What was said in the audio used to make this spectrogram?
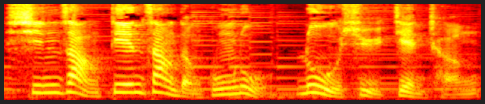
新藏、滇藏等公路陆续建成。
